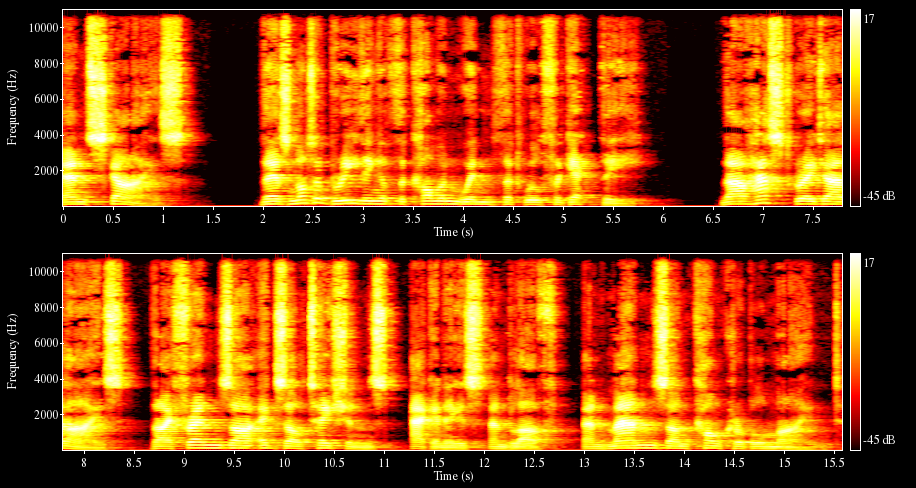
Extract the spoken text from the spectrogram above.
and skies. There's not a breathing of the common wind that will forget thee. Thou hast great allies, thy friends are exaltations, agonies, and love and man's unconquerable mind.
